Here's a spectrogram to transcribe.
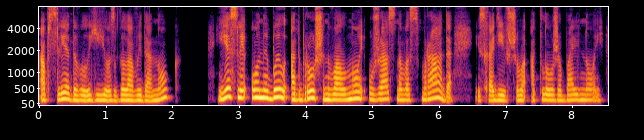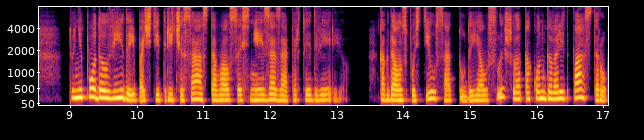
обследовал ее с головы до ног, если он и был отброшен волной ужасного смрада, исходившего от ложа больной, то не подал вида и почти три часа оставался с ней за запертой дверью. Когда он спустился оттуда, я услышала, как он говорит пастору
